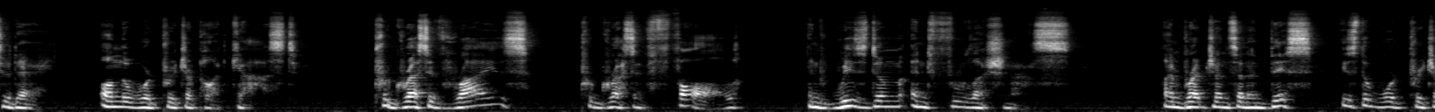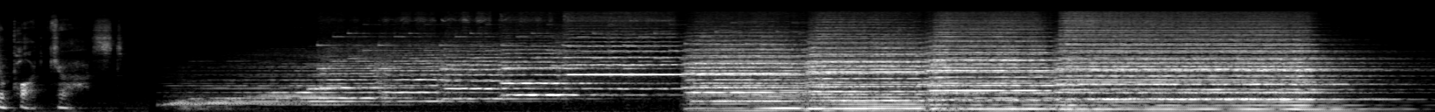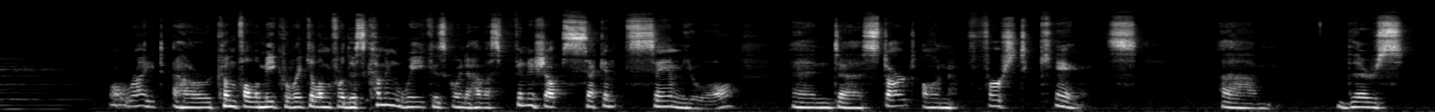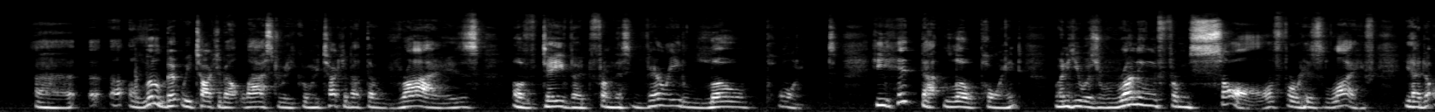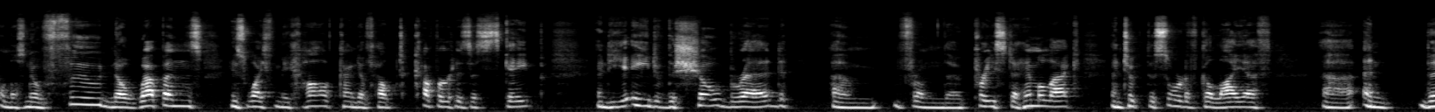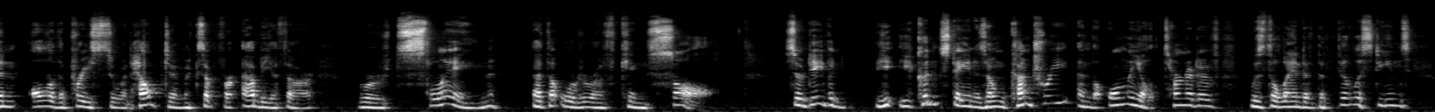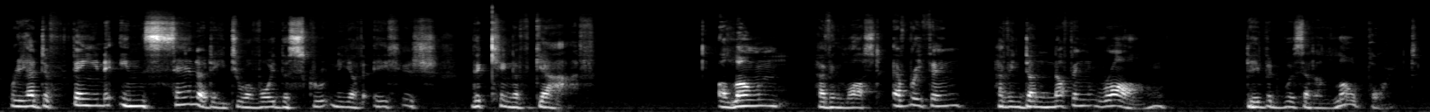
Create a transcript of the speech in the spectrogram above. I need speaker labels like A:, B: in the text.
A: Today on the Word Preacher Podcast Progressive Rise, Progressive Fall, and Wisdom and Foolishness. I'm Brett Jensen, and this is the Word Preacher Podcast. Right, our Come Follow Me curriculum for this coming week is going to have us finish up Second Samuel and uh, start on First Kings. Um, there's uh, a, a little bit we talked about last week when we talked about the rise of David from this very low point. He hit that low point when he was running from Saul for his life. He had almost no food, no weapons. His wife Michal kind of helped cover his escape, and he ate of the showbread um, from the priest Ahimelech and took the sword of Goliath. Uh, and then all of the priests who had helped him, except for Abiathar, were slain at the order of King Saul. So David he, he couldn't stay in his own country, and the only alternative was the land of the Philistines, where he had to feign insanity to avoid the scrutiny of Achish, the king of Gath. Alone, having lost everything, having done nothing wrong, David was at a low point,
